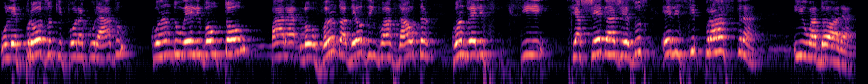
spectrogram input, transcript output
o leproso que fora curado, quando ele voltou para louvando a Deus em voz alta, quando ele se se achega a Jesus, ele se prostra e o adora.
